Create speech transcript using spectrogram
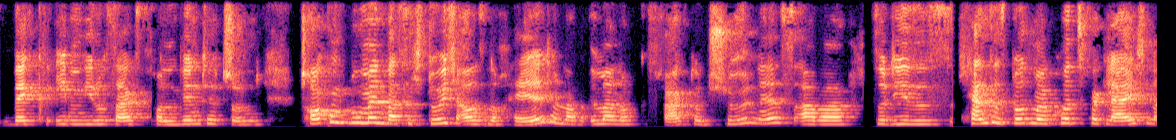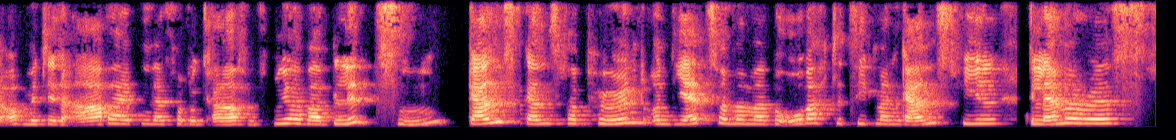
weg eben, wie du sagst, von Vintage und Trockenblumen, was sich durchaus noch hält und auch immer noch gefragt und schön ist. Aber so dieses, ich kann es bloß mal kurz vergleichen, auch mit den Arbeiten der Fotografen. Früher war Blitzen ganz, ganz verpönt und jetzt, wenn man mal beobachtet, sieht man ganz viel glamorous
